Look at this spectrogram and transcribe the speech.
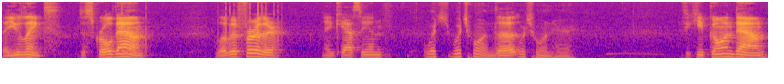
that you linked. Just scroll down a little bit further, and Cassian. Which which one? The- which one here? If you keep going down,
